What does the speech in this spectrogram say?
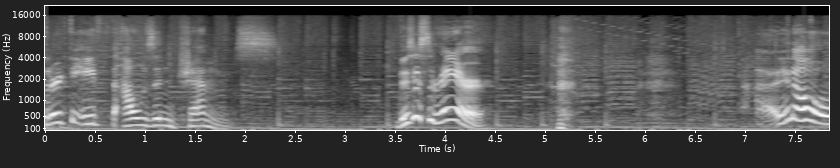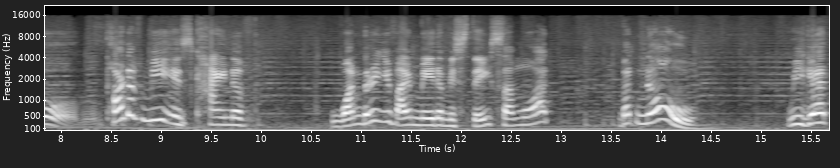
38,000 gems. This is rare. uh, you know, part of me is kind of wondering if I made a mistake somewhat. But no! We get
